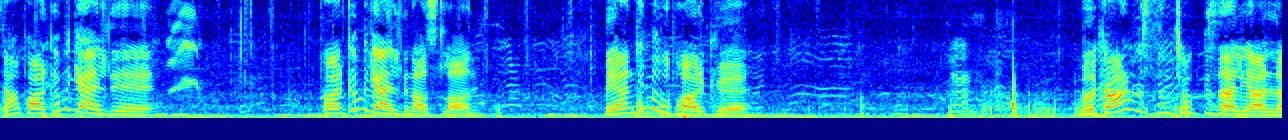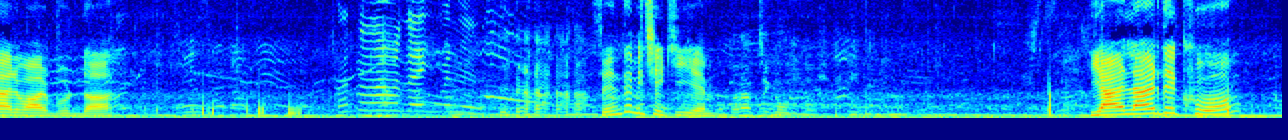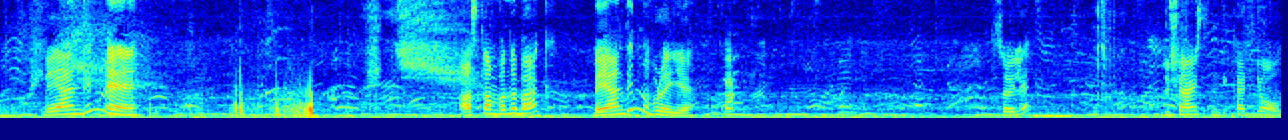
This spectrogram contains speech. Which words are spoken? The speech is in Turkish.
Parka mı geldin? Parka mı geldin Aslan? Beğendin mi bu parkı? Bakar mısın? Çok güzel yerler var burada. Seni de mi çekeyim? Fotoğraf çek oğlum. Yerler de kum. Beğendin mi? Aslan bana bak. Beğendin mi burayı? Söyle. Düşersin dikkatli ol.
